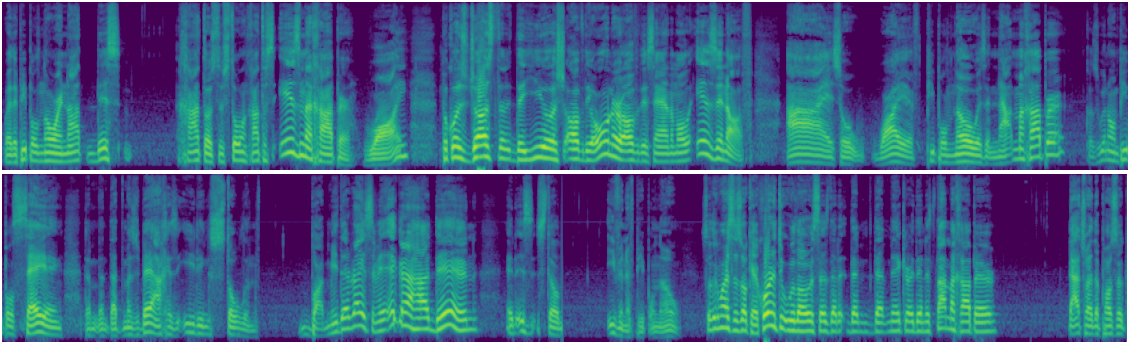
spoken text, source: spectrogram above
whether people know or not, this chatos, the stolen chatos, is mechaper. Why? Because just the, the yush of the owner of this animal is enough. Aye, so why, if people know, is it not mechaper? Because we want people saying that, that Mizbeach is eating stolen. But it is still, even if people know. So the Gemara says, okay, according to Ulo, it says that that, that maker, then it's not mechaper. That's why the pasuk,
